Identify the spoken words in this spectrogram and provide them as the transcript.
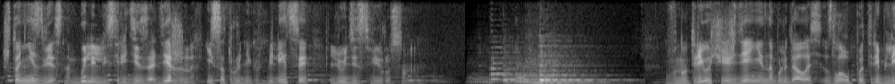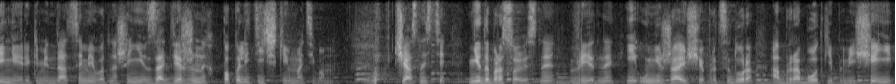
что неизвестно, были ли среди задержанных и сотрудников милиции люди с вирусом. Внутри учреждения наблюдалось злоупотребление рекомендациями в отношении задержанных по политическим мотивам. В частности, недобросовестная, вредная и унижающая процедура обработки помещений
